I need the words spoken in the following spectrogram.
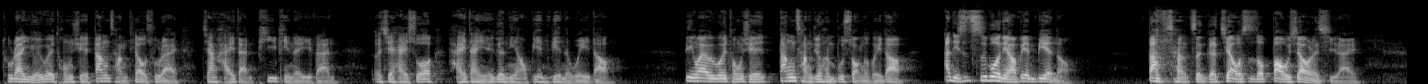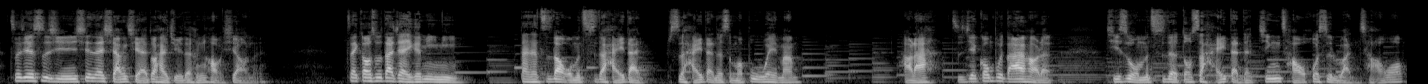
突然有一位同学当场跳出来，将海胆批评了一番，而且还说海胆有一个鸟便便的味道。另外一位同学当场就很不爽的回道：“啊，你是吃过鸟便便哦！”当场整个教室都爆笑了起来。这件事情现在想起来都还觉得很好笑呢。再告诉大家一个秘密，大家知道我们吃的海胆是海胆的什么部位吗？好啦，直接公布答案好了。其实我们吃的都是海胆的精巢或是卵巢哦。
